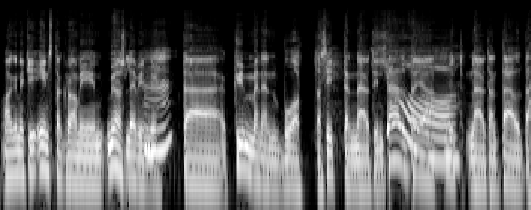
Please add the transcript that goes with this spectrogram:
ainakin Instagramiin myös levinnyt. Mm-hmm. Tämä kymmenen vuotta sitten näytin Joo. tältä ja nyt näytän tältä.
